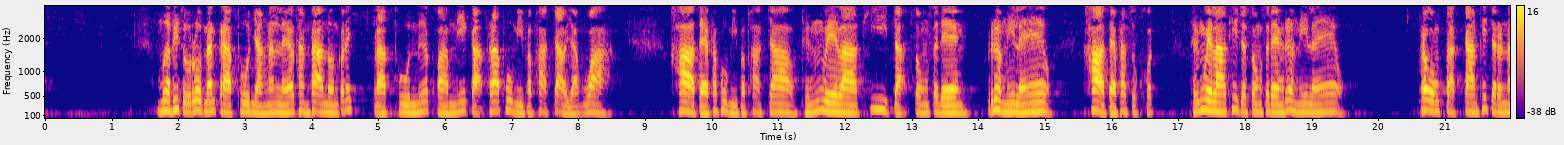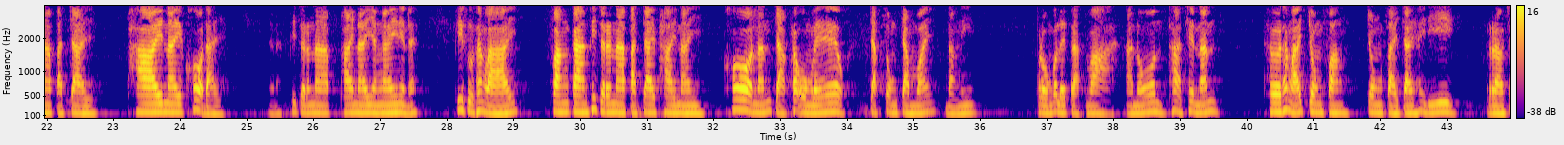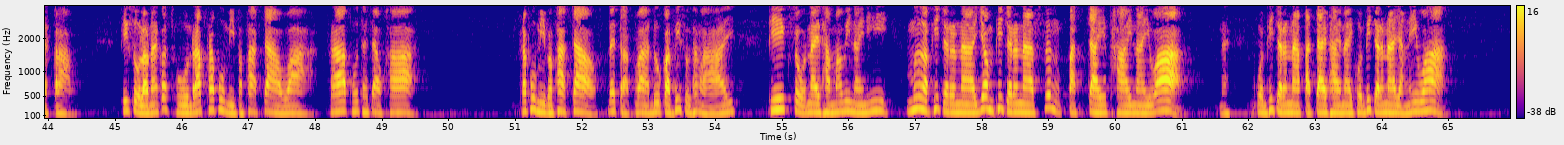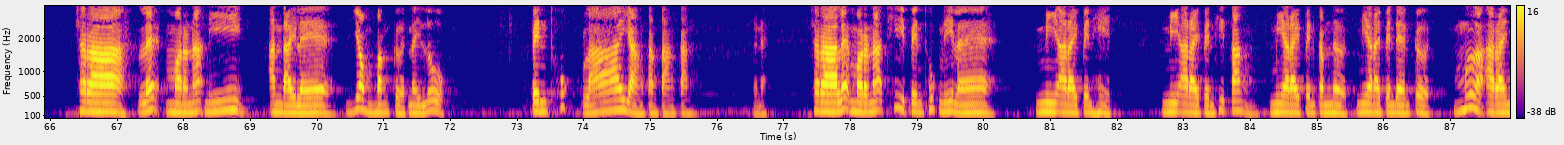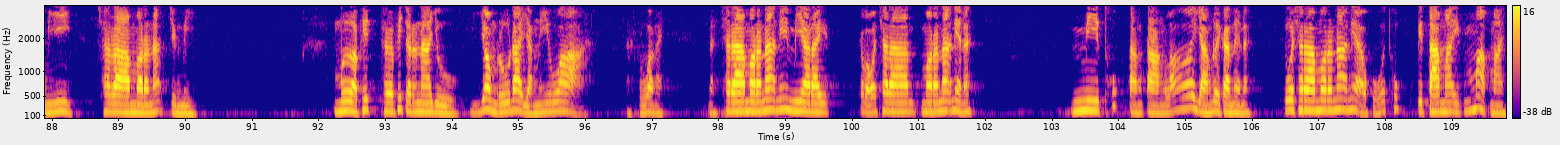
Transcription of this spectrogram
เมื่อพิสุรูปนั้นกราบทูลอย่างนั้นแล้ว ท่านพระอานนท์ก็ได้กราบทูลเนื้อความนี้กับพระผู้มีพระภาคเจ้าอย่างว่าข้าแต่พระผู้มีพระภาคเจ้า ถึงเวลาที่จะทรงแสดงเรื่องนี้แล้วข้าแต่พระสุคต ถึงเวลาที่จะทรงแสดงเรื่องนี้แล้ว พระองค์ตรัสการพิจารณาปัจจัยภายในข้อใดนะพิจารณาภายในยังไงเนี่ยนะพิสูจทั้งหลาย ฟังการพิจารณาปัจจัยภายใน ข้อนั้นจากพระองค์แล้วจักทรงจำไว้ดังนี้ พระองค์ก็เลยตรัสว่า อานนท์ถ้าเช่นนั้น เธอทั้งหลายจงฟังจงใส่ใจให้ดี เราจะกล่าวภิกษุเหล่านั้นก็ทูลรับพระผู้มีพระภาคเจ้าว่า พระพุทธเจ้าข้า พระผู้มีพระภาคเจ้าได้ตรัสว่าดูก่อนภิกษุทั้งหลาย ภิกษุในธรรมวินัยนี้ เมื่อพิจารณาย่อมพิจารณาซึ่งปัจจัยภายในว่านะควรพิจารณาปัจจัยภายในควรพิจารณาอย่างนี้ว่า ชราและมรณะนี้อันใดแล ย่อมบังเกิดในโลก เป็นทุกข์หลายอย่างต่างๆกันนะนะชราและมรณะที่เป็นทุกข์นี้แล มีอะไรเป็นเหตุ มีอะไรเป็นที่ตั้ง มีอะไรเป็นกำเนิด มีอะไรเป็นแดนเกิด เมื่ออะไรมีชรามรณะจึงมี เมื่อพิเธอพิจารณาอยู่ย่อมรู้ได้อย่างนี้ว่า รู้ว่าไงนะชรามรณะนี่มีอะไร ก็บอกว่าชรามรณะเนี่ยนะ มีทุกต่างๆหลายอย่างด้วยกันเลยนะ ตัวชรามรณะเนี่ยโอ้โหทุกติดตามมาอีกมากมาย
